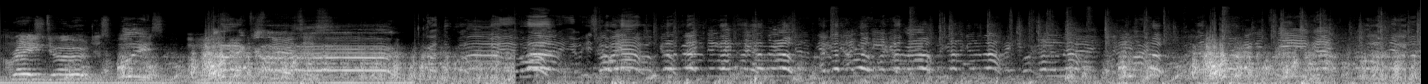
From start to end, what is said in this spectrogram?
Granger. Please. He's coming out! We got out! We got him out! I got the rope! I got the rope! We gotta get him out! We gotta get him out! I got the rope! I got the rope! I can see you guys!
